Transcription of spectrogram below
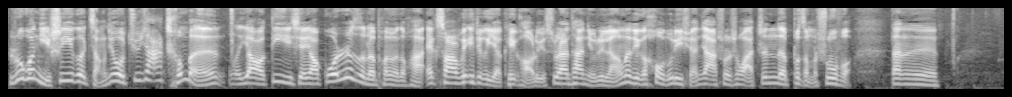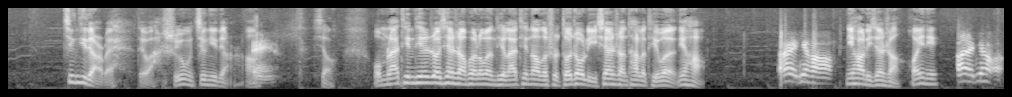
如果你是一个讲究居家成本要低一些、要过日子的朋友的话，XRV 这个也可以考虑。虽然它扭力梁的这个后独立悬架，说实话真的不怎么舒服，但是经济点呗，对吧？实用经济点啊。对，行，我们来听听热线上朋友的问题。来听到的是德州李先生他的提问。你好，哎，你好，你好，李先生，欢迎你。哎，你好，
